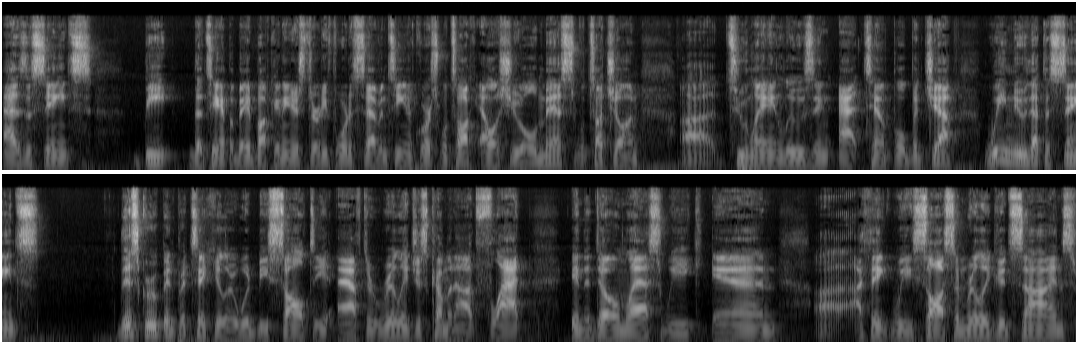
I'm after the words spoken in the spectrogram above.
as the Saints beat the Tampa Bay Buccaneers 34 to 17. Of course, we'll talk LSU Ole Miss. We'll touch on uh, Tulane losing at Temple. But Jeff, we knew that the Saints, this group in particular, would be salty after really just coming out flat in the dome last week. And uh, I think we saw some really good signs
